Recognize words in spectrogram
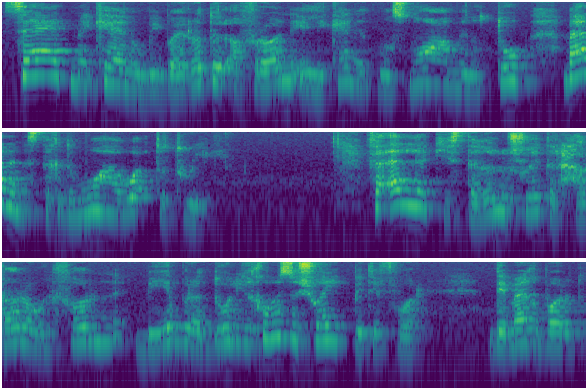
ساعة ما كانوا بيبردوا الأفران اللي كانت مصنوعة من الطوب بعد ما استخدموها وقت طويل. فقال لك يستغلوا شوية الحرارة والفرن بيبرد دول يخبزوا شوية بيتي فور دماغ برضو.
